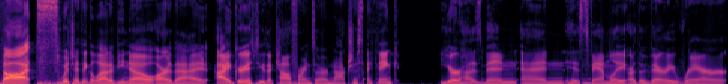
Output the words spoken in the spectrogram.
thoughts, which I think a lot of you know, are that I agree with you that Californians are obnoxious. I think your husband and his family are the very rare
